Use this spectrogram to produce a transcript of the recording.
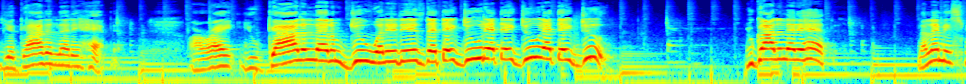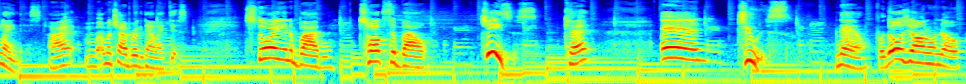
You gotta let it happen. All right? You gotta let them do what it is that they do, that they do, that they do. You got to let it happen. Now, let me explain this. All right. I'm going to try to break it down like this. Story in the Bible talks about Jesus, okay? And Judas. Now, for those y'all don't know,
